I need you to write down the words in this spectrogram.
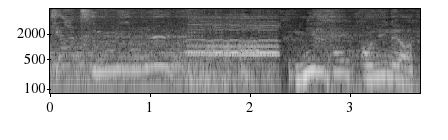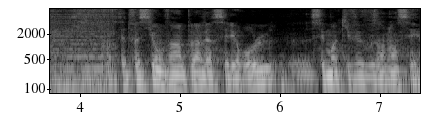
4 minutes 1000 pompes en une heure. Cette fois-ci, on va un peu inverser les rôles. Euh, c'est moi qui vais vous en lancer.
